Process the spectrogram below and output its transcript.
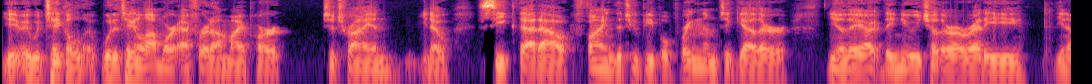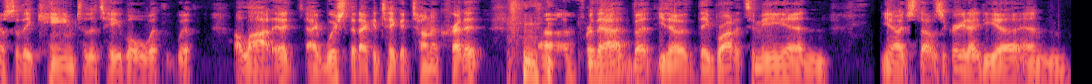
It would take a would have taken a lot more effort on my part to try and you know seek that out, find the two people, bring them together. You know they are they knew each other already. You know, so they came to the table with with a lot. I, I, wish that I could take a ton of credit uh, for that, but you know, they brought it to me, and you know, I just thought it was a great idea, and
